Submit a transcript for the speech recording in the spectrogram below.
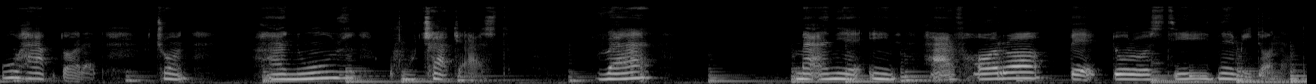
او حق دارد چون هنوز کوچک است و معنی این حرفها را به درستی نمی‌داند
